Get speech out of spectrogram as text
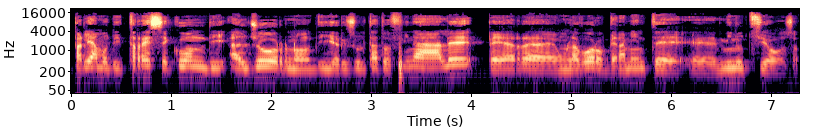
Parliamo di tre secondi al giorno di risultato finale per eh, un lavoro veramente eh, minuzioso.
